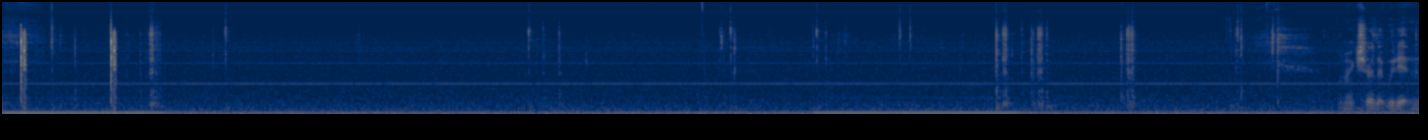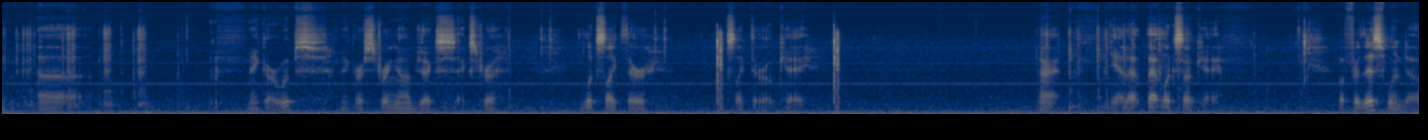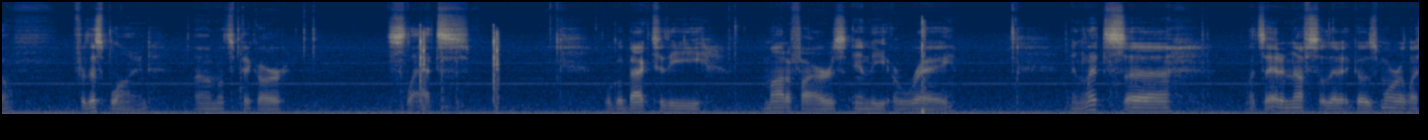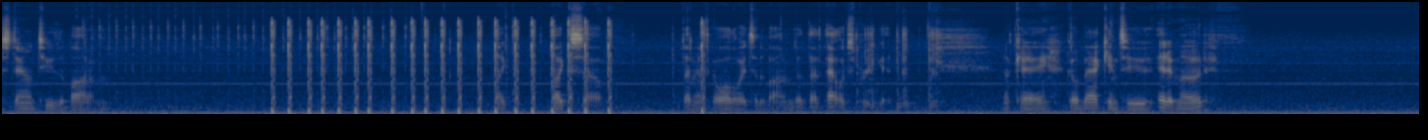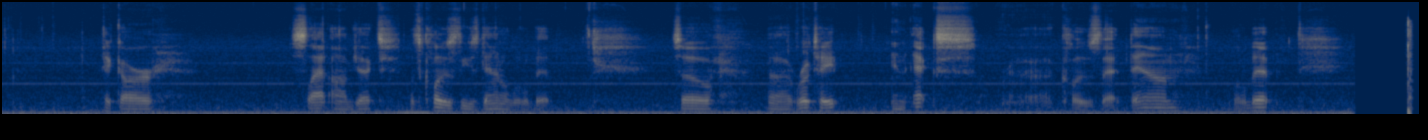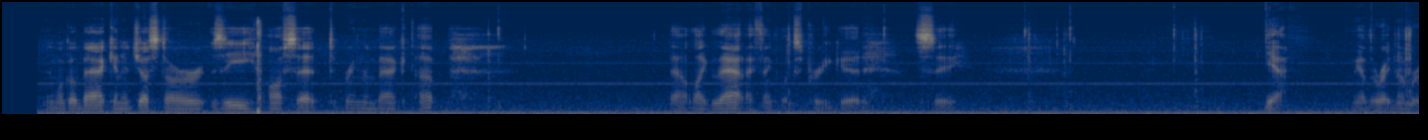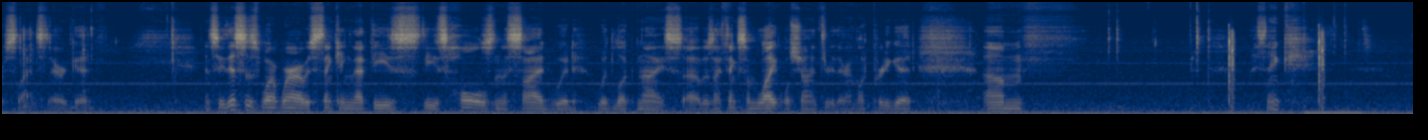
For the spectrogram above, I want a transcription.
make sure that we didn't uh, make our whoops make our string objects extra. Looks like they're looks like they're okay. Alright yeah that, that looks okay. But for this window for this blind um, let's pick our slats. We'll go back to the modifiers in the array. And let's uh, Let's add enough so that it goes more or less down to the bottom. Like, like so. Doesn't have to go all the way to the bottom. That, that, that looks pretty good. Okay, go back into edit mode. Pick our slat object. Let's close these down a little bit. So, uh, rotate in X. We're going to close that down a little bit back and adjust our Z offset to bring them back up. About like that, I think looks pretty good. Let's see. Yeah, we have the right number of slats there, good. And see, this is where, I was thinking that these these holes in the side would would look nice. Uh, because I think some light will shine through there and look pretty good. Um, I think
